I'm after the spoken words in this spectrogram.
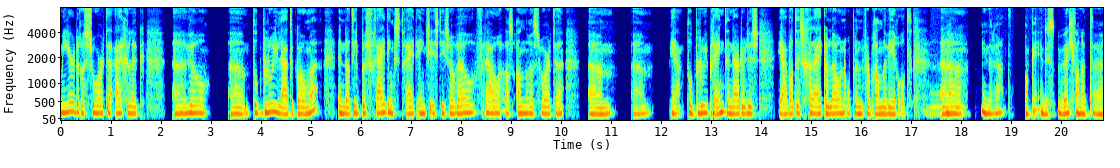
meerdere soorten eigenlijk wil uh, tot bloei laten komen. En dat die bevrijdingsstrijd eentje is die zowel vrouwen als andere soorten um, um, ja, tot bloei brengt. En daardoor dus, ja, wat is gelijke loon op een verbrande wereld? Ja, inderdaad. Oké, okay, dus weg van het, uh,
